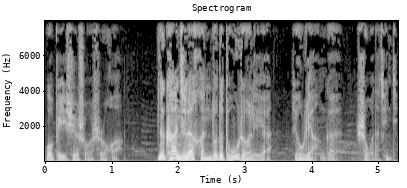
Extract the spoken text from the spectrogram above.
我必须说实话，那看起来很多的读者里啊，有两个是我的亲戚。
